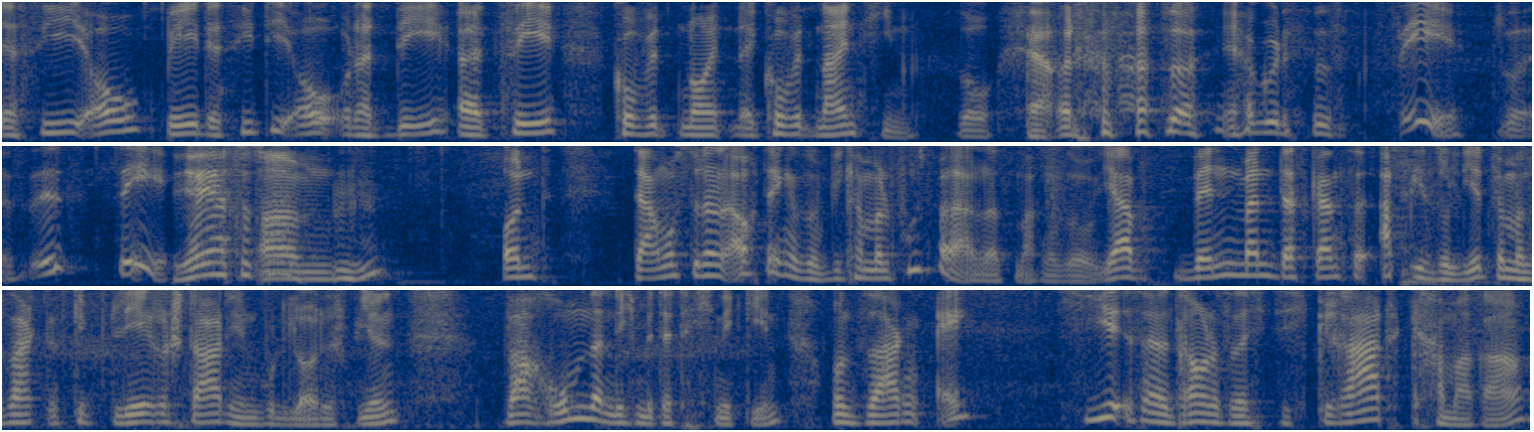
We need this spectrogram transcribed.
der CEO, B, der CTO oder D, äh, C, Covid-19. Äh, Covid-19. so. Ja. Und war so, ja gut, es ist C. So, es ist C. ja, ja, total. Ähm, Und da musst du dann auch denken, so, wie kann man Fußball anders machen? So, ja, wenn man das Ganze abisoliert, wenn man sagt, es gibt leere Stadien, wo die Leute spielen, warum dann nicht mit der Technik gehen und sagen, ey, hier ist eine 360-Grad-Kamera.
